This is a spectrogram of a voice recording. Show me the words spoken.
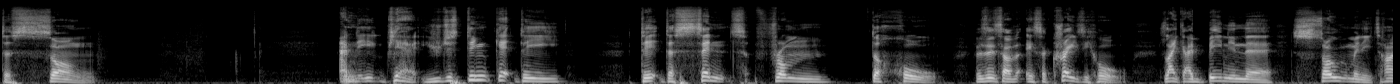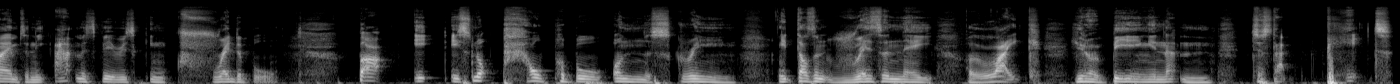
the song and it, yeah, you just didn't get the the the sense from the hall because it's a it's a crazy hall. Like I've been in there so many times, and the atmosphere is incredible, but it it's not palpable on the screen. It doesn't resonate like you know being in that mm, just that pit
